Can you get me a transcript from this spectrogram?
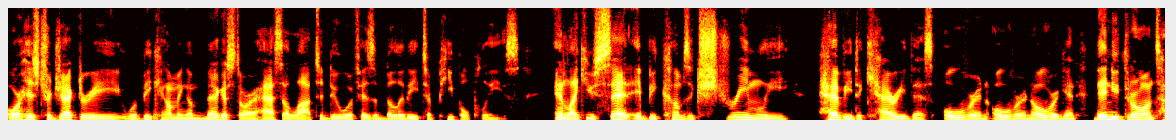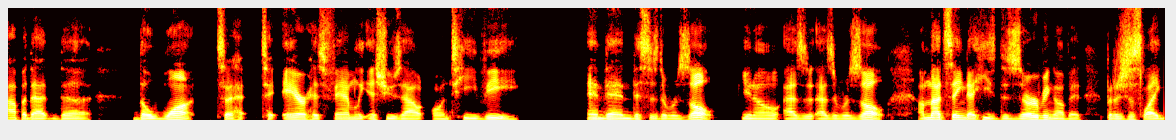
or his trajectory with becoming a megastar has a lot to do with his ability to people please. And like you said, it becomes extremely heavy to carry this over and over and over again. Then you throw on top of that the the want to to air his family issues out on TV. And then this is the result, you know, as as a result. I'm not saying that he's deserving of it, but it's just like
